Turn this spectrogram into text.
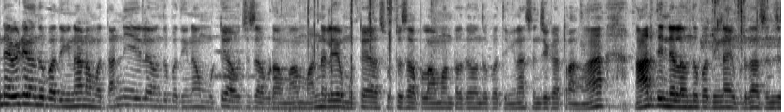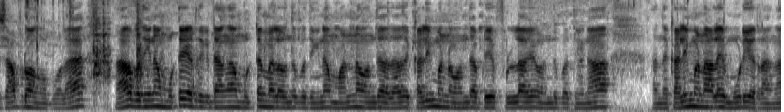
இந்த வீடியோ வந்து பார்த்தீங்கன்னா நம்ம தண்ணியில் வந்து பார்த்தீங்கன்னா முட்டையை அவிச்சு சாப்பிடாம மண்ணிலேயே முட்டையை சுட்டு சாப்பிடலாமான்றதை வந்து பார்த்தீங்கன்னா செஞ்சு காட்டுறாங்க. நார்த் இந்தியாவில் வந்து பார்த்தீங்கன்னா இப்படி தான் செஞ்சு சாப்பிடுவாங்க போல். அதாவது பார்த்தீங்கன்னா முட்டை எடுத்துக்கிட்டாங்க. முட்டை மேலே வந்து பார்த்தீங்கன்னா மண்ணை வந்து அதாவது களிமண்ணை வந்து அப்படியே ஃபுல்லாகவே வந்து பார்த்தீங்கன்னா அந்த களிமண்ணாலே மூடிடுறாங்க.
